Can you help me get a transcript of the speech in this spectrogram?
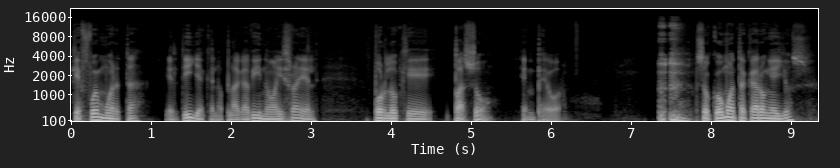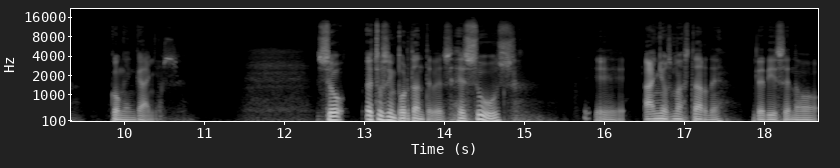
que fue muerta el día que la plaga vino a Israel, por lo que pasó en peor. so, ¿Cómo atacaron ellos? Con engaños. So, esto es importante, ¿ves? Jesús, eh, años más tarde, le dice no,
